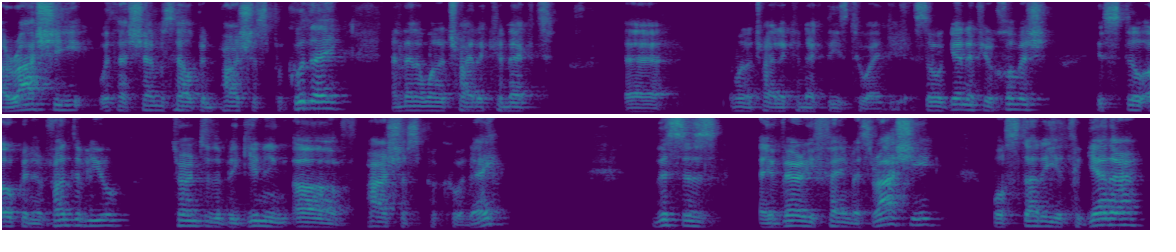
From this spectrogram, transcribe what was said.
a Rashi with Hashem's help in Parshas Pekudei, and then I want to try to connect. Uh, I want to try to connect these two ideas. So again, if your Chumash is still open in front of you, turn to the beginning of Parshas Pekudei. This is a very famous Rashi. We'll study it together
